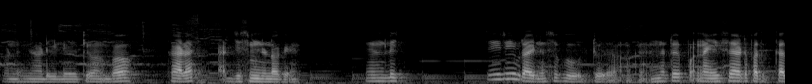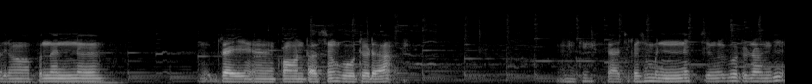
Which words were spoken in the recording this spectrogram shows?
കൊണ്ടിങ്ങനെ വരുമ്പോൾ കളർ അഡ്ജസ്റ്റ്മെന്റ് ഉണ്ട് ഓക്കെ എന്നിട്ട് ഇച്ചിരി ബ്രൈറ്റ്നസ് കൂട്ടിവിടുക ഓക്കെ. എന്നിട്ട് നൈസായിട്ട് പതുക്കെ അതിനൊപ്പം തന്നെ ബ്രൈ കോൺട്രാസ്റ്റും കൂട്ടിയിടുക ഓക്കെ. സാച്ചുറേഷൻ പിന്നെ ഇച്ചിരി കൂടി കൂട്ടിയിടുകയാണെങ്കിൽ.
